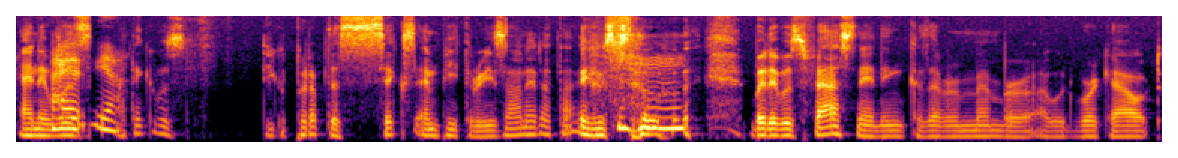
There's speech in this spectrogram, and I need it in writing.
And it I had- was, I, yeah. think it was, you could put up to six MP3s on it. I thought it was so, Mm-hmm. but it was fascinating because I remember I would work out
